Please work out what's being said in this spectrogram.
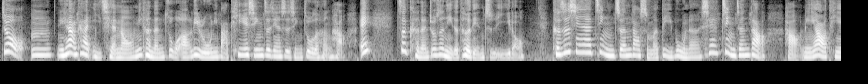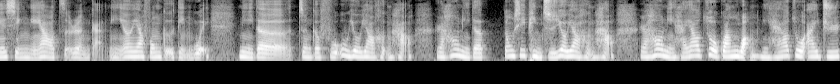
就嗯，你想想看，以前哦，你可能做啊，例如你把贴心这件事情做得很好，诶，这可能就是你的特点之一咯。可是现在竞争到什么地步呢？现在竞争到好，你要贴心，你要责任感，你又要风格定位，你的整个服务又要很好，然后你的东西品质又要很好，然后你还要做官网，你还要做 IG。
